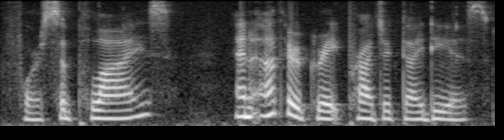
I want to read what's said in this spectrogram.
for supplies and other great project ideas.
